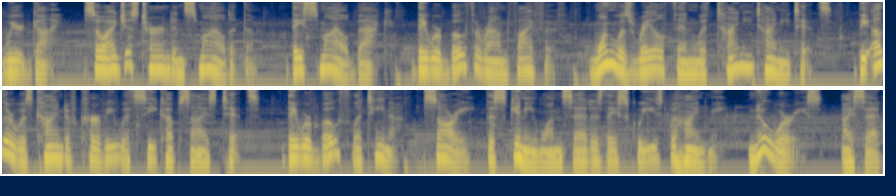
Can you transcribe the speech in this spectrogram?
weird guy. So I just turned and smiled at them. They smiled back. They were both around 5 foot. One was rail thin with tiny, tiny tits. The other was kind of curvy with C cup sized tits. They were both Latina. Sorry, the skinny one said as they squeezed behind me. No worries, I said.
